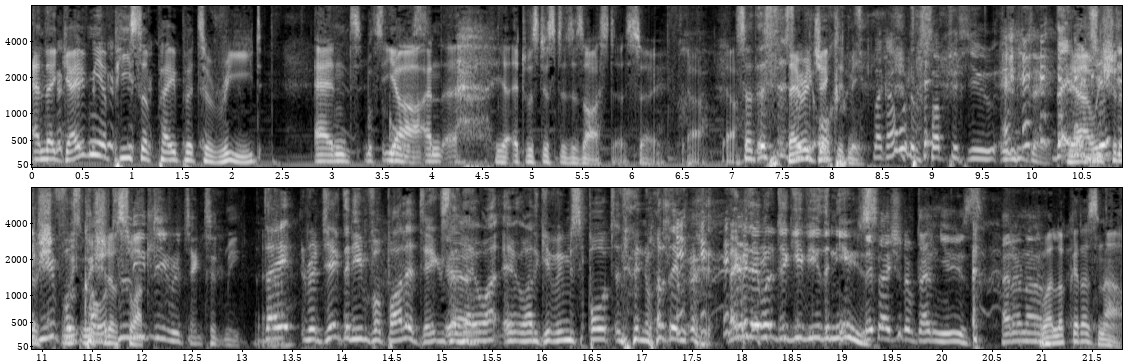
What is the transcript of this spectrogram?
and they gave me a piece of paper to read and yeah, and uh, yeah, it was just a disaster. So yeah, yeah. So this is they really rejected awkward. me. Like I would have stopped with you any day. they yeah, we should have. You for we, we should have swapped. Completely rejected me. They rejected him for politics, yeah. and they want, they want to give him sport, and then what they, maybe they wanted to give you the news. Maybe I should have done news. I don't know. Well, look at us now.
